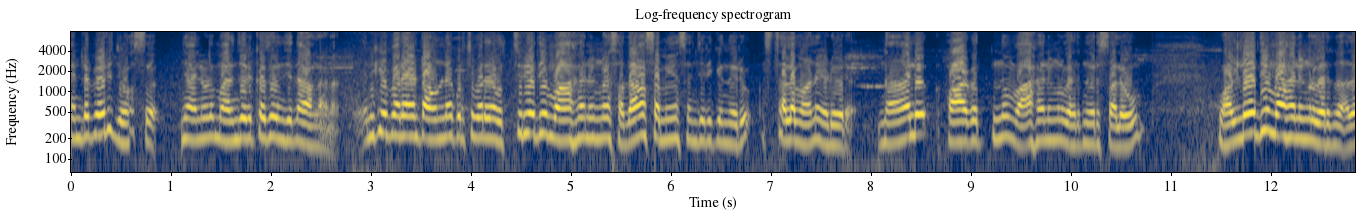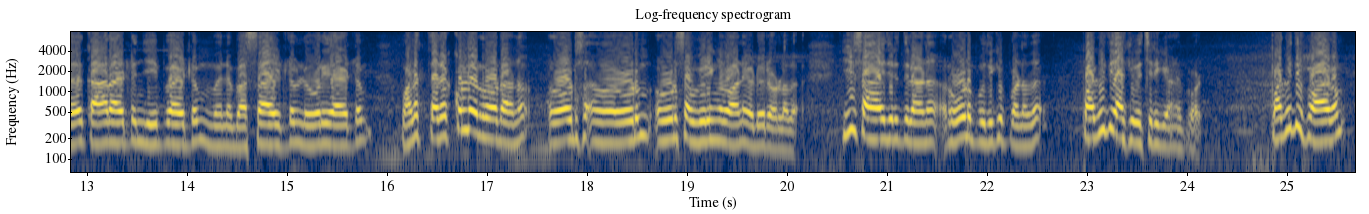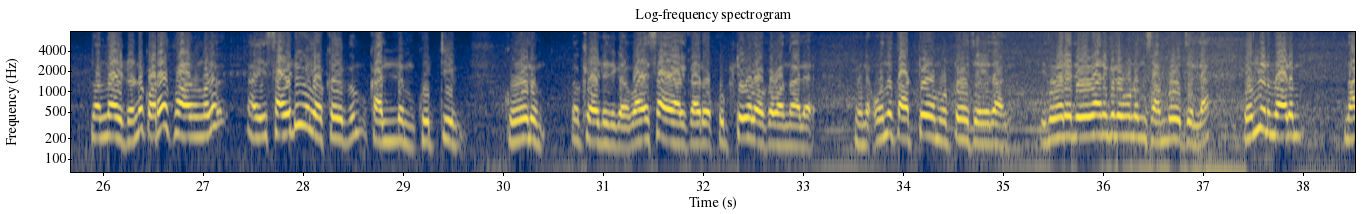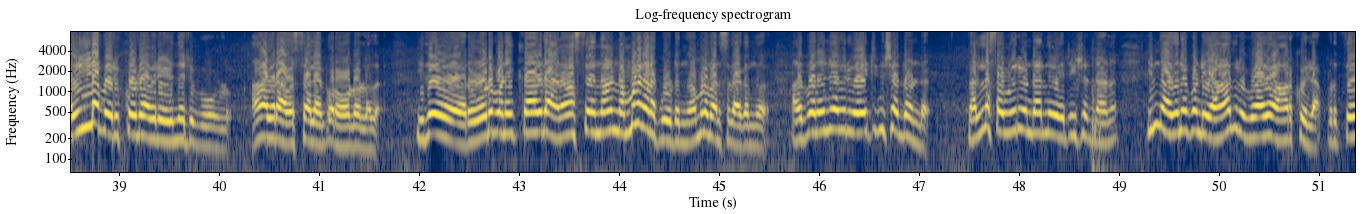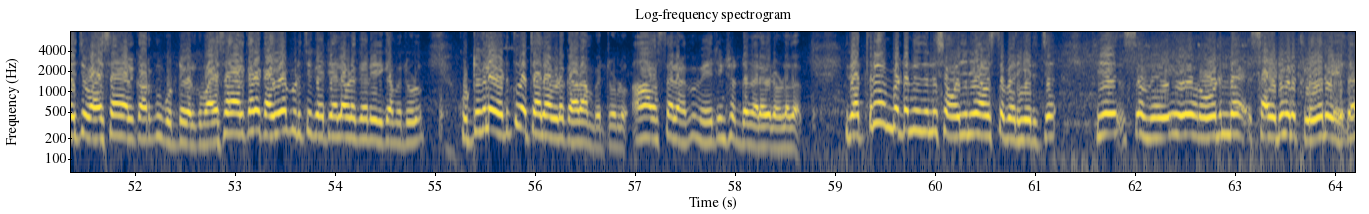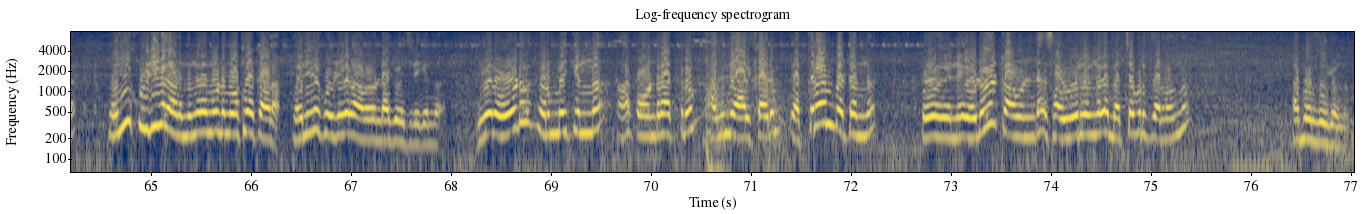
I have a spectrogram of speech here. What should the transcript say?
എന്റെ പേര് ജോസ്. ഞാനിവിടെ മലഞ്ചരക്കത്ത് സഞ്ചരിക്കുന്ന ആളാണ്. എനിക്ക് പറയാൻ ടൗണിനെ കുറിച്ച് പറയാൻ ഒത്തിരിയധികം വാഹനങ്ങൾ സദാസമയം സഞ്ചരിക്കുന്ന ഒരു സ്ഥലമാണ് എടൂര്. നാല് ഭാഗത്തു നിന്നും വാഹനങ്ങൾ വരുന്ന ഒരു സ്ഥലവും വളരെയധികം വാഹനങ്ങൾ വരുന്നു അതായത് കാറായിട്ടും ജീപ്പായിട്ടും പിന്നെ ബസ്സായിട്ടും ലോറിയായിട്ടും വളരെ തിരക്കുള്ള ഒരു റോഡാണ്. റോഡ് റോഡും റോഡ് സൗകര്യങ്ങളുമാണ് എടൂരുള്ളത്. ഈ സാഹചര്യത്തിലാണ് റോഡ് പുതുക്കി പകുതിയാക്കി വെച്ചിരിക്കുകയാണ് ഇപ്പോൾ. പകുതി ഭാഗം നന്നായിട്ടുണ്ട്. കുറേ ഭാഗങ്ങൾ ഈ സൈഡുകളൊക്കെ ഇപ്പം കല്ലും കുറ്റിയും കോലും ഒക്കെ ആയിട്ടിരിക്കണം. വയസ്സായ ആൾക്കാരോ കുട്ടികളോ ഒക്കെ വന്നാൽ പിന്നെ ഒന്ന് തട്ടുകയോ മുട്ടുകയോ ചെയ്താൽ ഇതുവരെ ദൈവാനുഗ്രഹം കൊണ്ടൊന്നും സംഭവിച്ചില്ല. എന്നിരുന്നാലും നല്ല പെരുക്കോടെ അവർ എഴുന്നേറ്റ് പോവുള്ളൂ ആ ഒരു അവസ്ഥയിലാണ് ഇപ്പോൾ റോഡുള്ളത്. ഇത് റോഡ് പണിക്കാരുടെ അനാസ്ഥ എന്നാണ് നമ്മൾ കണക്ക് കൂട്ടുന്നത് നമ്മൾ മനസ്സിലാക്കുന്നത്. അതുപോലെ തന്നെ ഒരു വെയിറ്റിംഗ് ഷെഡുണ്ട് നല്ല സൗകര്യം ഉണ്ടായിരുന്ന വെയിറ്റിംഗ് ഷെഡാണ് ഇന്ന് അതിനെക്കൊണ്ട് യാതൊരു ഉപകാരവും ആർക്കുമില്ല. പ്രത്യേകിച്ച് വയസ്സായ ആൾക്കാർക്കും കുട്ടികൾക്കും. വയസ്സായ ആൾക്കാരെ കയ്യെ പിടിച്ച് കയറ്റിയാലേ അവിടെ കയറിയിരിക്കാൻ പറ്റുള്ളൂ. കുട്ടികളെ എടുത്തു വെച്ചാലേ അവിടെ കയറാൻ പറ്റുള്ളൂ. ആ അവസ്ഥയിലാണ് ഇപ്പോൾ വെയിറ്റിംഗ് ഷെഡ് നിലവിലുള്ളത്. ഇത് എത്രയും പെട്ടെന്ന് ഇതിന്റെ ശോചനീയാവസ്ഥ പരിഹരിച്ച് ഈ റോഡിന്റെ സൈഡുകൾ ക്ലിയർ ചെയ്ത് വലിയ കുഴികളാണ്. നിങ്ങൾ അങ്ങോട്ട് നോക്കിയാൽ കാണാം. വലിയ കുഴികളാണ് ഉണ്ടാക്കി വെച്ചിരിക്കുന്നത്. ഈ റോഡ് നിർമ്മിക്കുന്ന ആ കോൺട്രാക്ടറും അതിന്റെ ആൾക്കാരും എത്രയും പെട്ടെന്ന് പിന്നെ എടൂർ ടൗണിന്റെ സൗകര്യങ്ങൾ മെച്ചപ്പെടുത്തി തരണമെന്ന് അഭ്യർത്ഥിക്കുന്നു.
